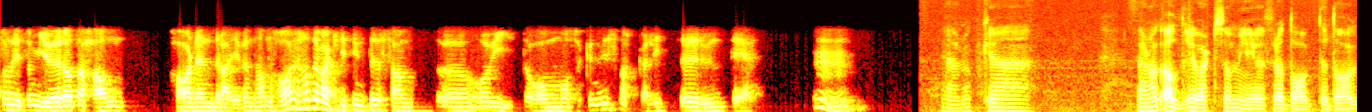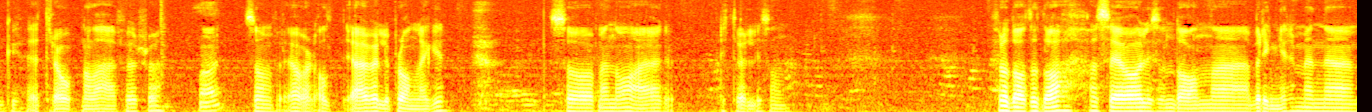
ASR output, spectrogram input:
som liksom gjør at han har den driven han har, hadde vært litt interessant å, vite om, og så kunne vi snakka litt eh, rundt det. Mm. Jeg har nok eh, Jeg har nok aldri vært så mye fra dag til dag etter jeg åpna det her før, tror jeg. Nei. Som jeg, har vært alt, jeg er veldig planlegger. Så, men nå er jeg blitt veldig sånn Fra da til da Jeg ser hva liksom dagen eh, bringer, men eh,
